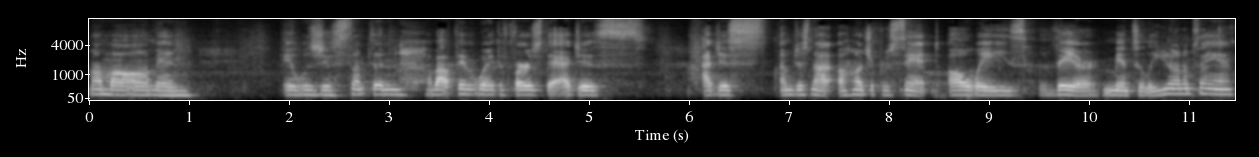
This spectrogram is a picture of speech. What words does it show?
my mom and it was just something about February the 1st that I just, I just, I'm just not 100% always there mentally. You know what I'm saying?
